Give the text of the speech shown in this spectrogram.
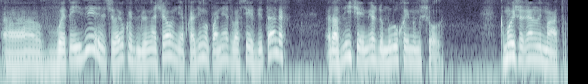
э, в этой идее, человеку для начала необходимо понять во всех деталях различия между млуха и мемшола. К мой шаган мату.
